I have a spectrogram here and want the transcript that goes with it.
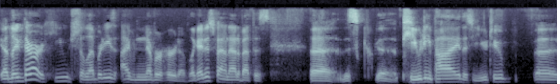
like there are huge celebrities I've never heard of. Like I just found out about this uh this uh, PewDiePie, this YouTube uh,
